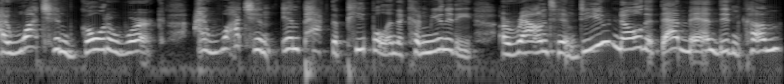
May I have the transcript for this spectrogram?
I watch him go to work. I watch him impact the people in the community around him. Do you know that that man didn't come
